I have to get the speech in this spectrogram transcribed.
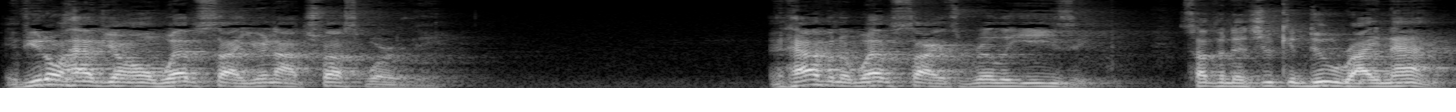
If you don't have your own website, you're not trustworthy. And having a website is really easy, something that you can do right now.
